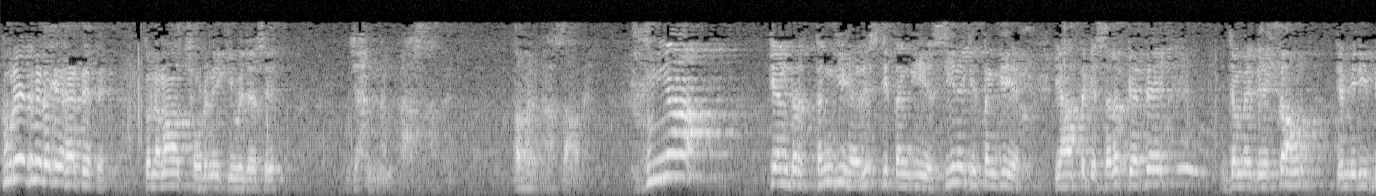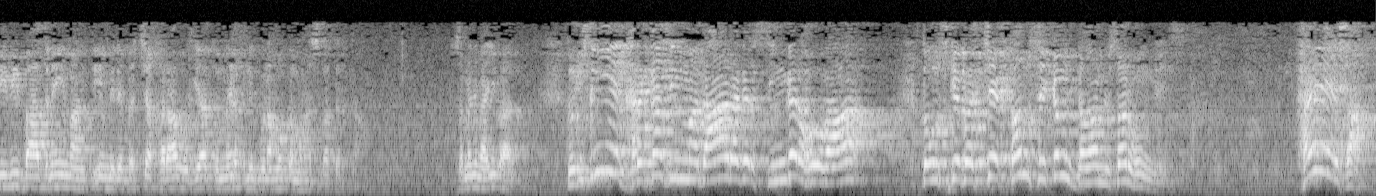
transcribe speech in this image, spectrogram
پورے میں لگے رہتے تھے۔ تو نماز چھوڑنے کی وجہ سے جہنم کا حساب ہے، قبر کا حساب ہے۔ دنیا کے اندر تنگی ہے، رزق کی تنگی ہے، سینے کی تنگی ہے۔ یہاں تک کہ سرف کہتے ہیں، جب میں دیکھتا ہوں کہ میری بیوی بات نہیں مانتی ہے میرے بچہ خراب ہو گیا، تو میں اپنے گناہوں کا محاسبہ کرتا ہوں۔ سمجھ میں آئی بات؟ تو اس لیے گھر کا ذمہ دار اگر سنگر ہوگا، تو اس کے بچے کم سے کم ڈانسر ہوں گے۔ ہے ایسا؟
